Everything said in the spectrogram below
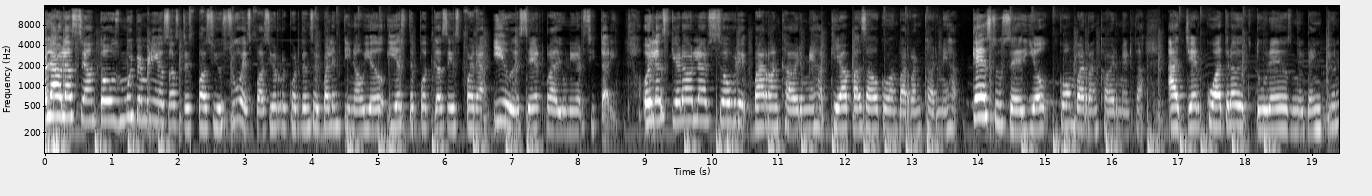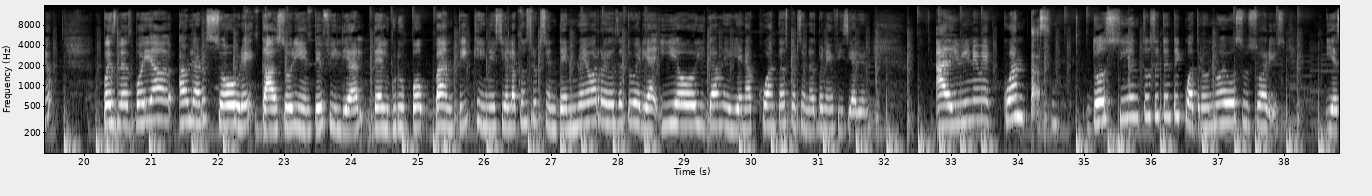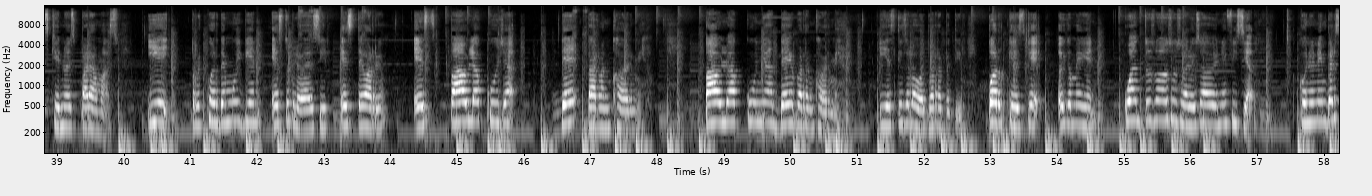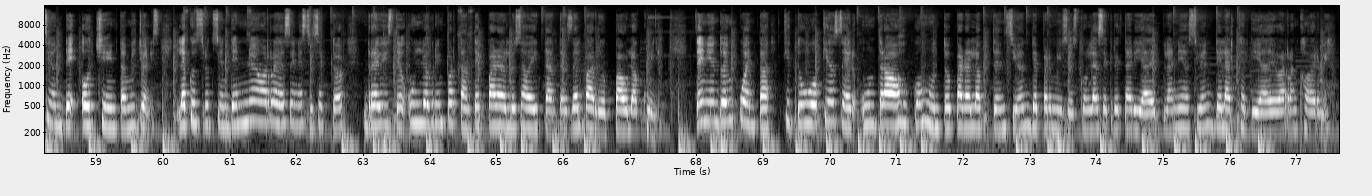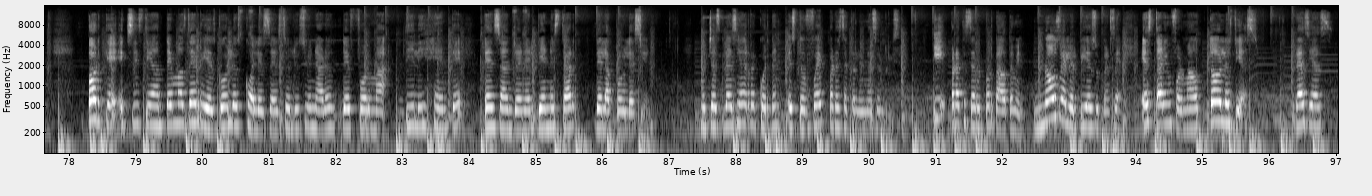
Hola, hola, sean todos muy bienvenidos a este espacio, su espacio. Recuerden, soy Valentina Oviedo y este podcast es para IUDC Radio Universitaria. Hoy les quiero hablar sobre Barranca Bermeja. ¿Qué ha pasado con Barranca Bermeja? ¿Qué sucedió con Barranca Bermeja ayer 4 de octubre de 2021? Pues les voy a hablar sobre Gas Oriente, filial del grupo Banti, que inició la construcción de nuevas redes de tubería y oígame bien a cuántas personas beneficiaron. Adivíneme cuántas. 274 nuevos usuarios. Y es que no es para más. Y recuerden muy bien esto que le voy a decir. Este barrio es Pablo Acuya de Barranca Bermeja. Pablo Acuña de Barranca Bermeja. Y es que se lo vuelvo a repetir, porque es que, óigame bien, ¿cuántos nuevos usuarios ha beneficiado? Con una inversión de 80 millones, la construcción de nuevas redes en este sector reviste un logro importante para los habitantes del barrio Pablo Acuña, teniendo en cuenta que tuvo que hacer un trabajo conjunto para la obtención de permisos con la Secretaría de Planeación de la Alcaldía de Barranca Bermeja porque existían temas de riesgo los cuales se solucionaron de forma diligente pensando en el bienestar de la población. Muchas gracias, recuerden, esto fue para sacarle una sonrisa. Y para que esté reportado también, no se le olvide su estar informado todos los días. Gracias.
